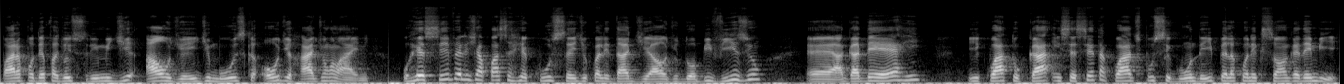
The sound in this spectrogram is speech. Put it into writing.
para poder fazer o streaming de áudio aí de música ou de rádio online. O receiver ele já passa recursos aí de qualidade de áudio Dolby Vision, é, HDR e 4K em 60 quadros por segundo aí pela conexão HDMI.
